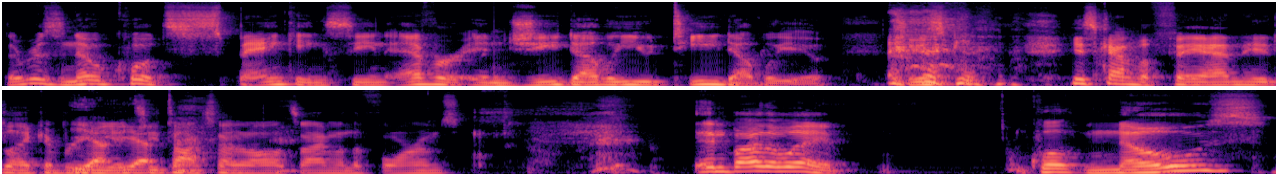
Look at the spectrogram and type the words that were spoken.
There was no quote spanking scene ever in gwtw he's, he's kind of a fan. He like abbreviates. Yeah. he talks about it all the time on the forums. And by the way quote nose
